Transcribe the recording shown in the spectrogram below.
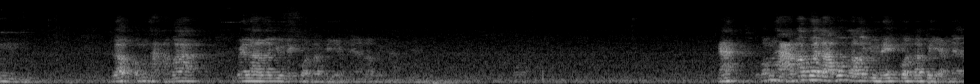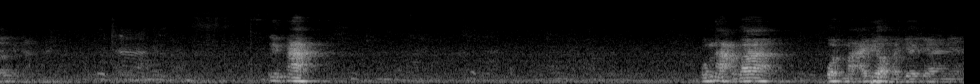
อืม แล้วผมถามว่า เวลาเราอยู่ในกฎระเบียบเนี่ยเราเป็นแบบไหนะผมถามว่าเวลาพวกเราอยู่ในกฎระเบียบเนี่ยเราเป็นแบบไหนหนูอ่าอึดอัดผมถามว่ากฎหมายที่ออกมาเยอะแยะเนี่ย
